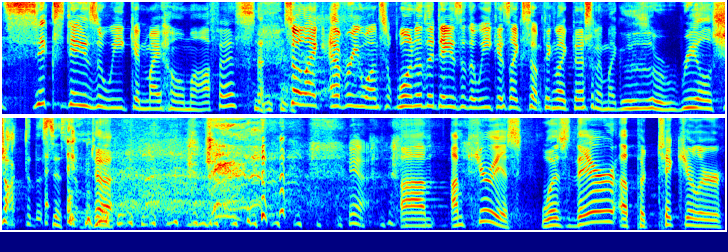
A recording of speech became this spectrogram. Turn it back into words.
spend six days a week in my home office. So, like, every once, one of the days of the week is like something like this, and I'm like, this is a real shock to the system. yeah. Um, I'm curious, was there a particular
